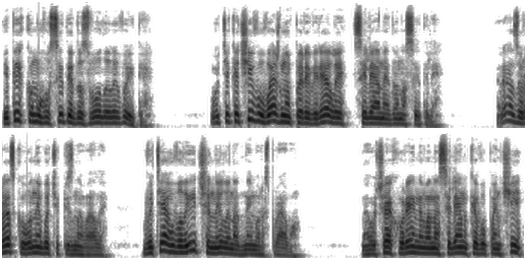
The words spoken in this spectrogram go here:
і тих, кому гусити дозволили вийти. Утікачів уважно перевіряли селяни-доносителі. Раз у раз кого-небудь упізнавали, витягували і чинили над ними розправу. На очах у селянка в опанчі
